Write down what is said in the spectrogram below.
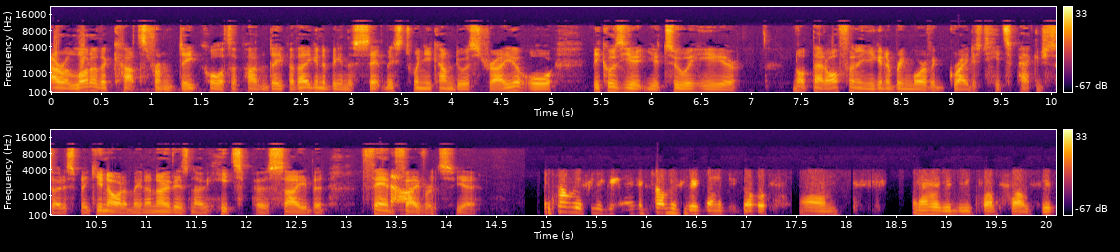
are a lot of the cuts from Deep Calleth Upon Deep, are they going to be in the set list when you come to Australia? Or because you, you tour here not that often, are you going to bring more of a greatest hits package, so to speak? You know what I mean? I know there's no hits per se, but fan no, favourites, yeah. It's obviously it's obviously going to be both. Um, whenever we do club shows, we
